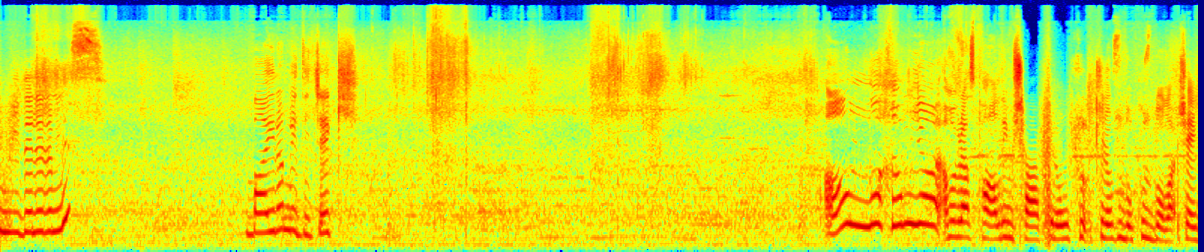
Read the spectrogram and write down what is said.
midelerimiz bayram edecek. Allah'ım ya. Ama biraz pahalıymış ha. Kilosu, kilosu 9 dolar. Şey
